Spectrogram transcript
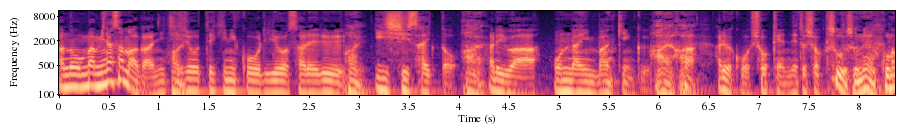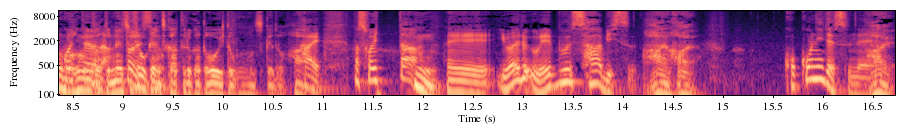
あのまあ、皆様が日常的にこう利用される EC サイト、はい、あるいはオンラインバンキング、はいはい。まあ、あるいはこう証券、ネット証券そうですよね、この番組だとネット証券使ってる方多いと思うんですけど、はい、はい、まあ、そういった、うん、えー、いわゆるウェブサービス、はいはい、ここにですね、はい、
